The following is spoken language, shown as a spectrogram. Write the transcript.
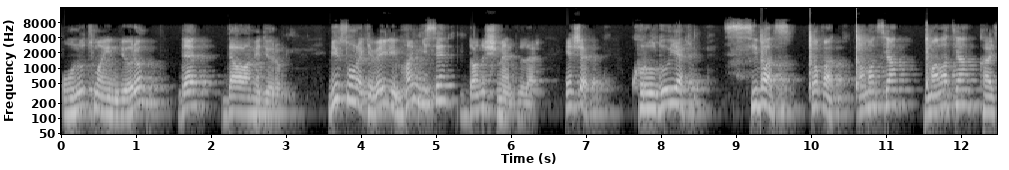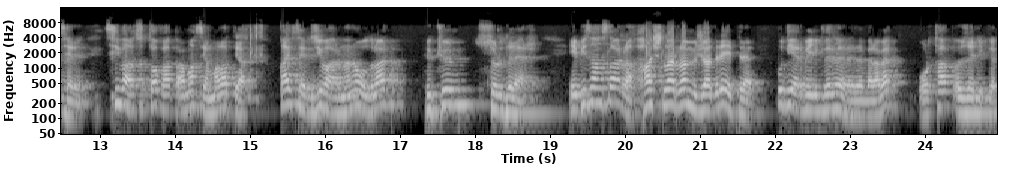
Unutmayın diyorum ve devam ediyorum. Bir sonraki beyliğim hangisi? Danışmentliler. Gençler kurulduğu yer Sivas, Tokat, Amasya, Malatya, Kayseri. Sivas, Tokat, Amasya, Malatya, Kayseri civarına ne oldular? Hüküm sürdüler. E Bizanslarla, Haçlarla mücadele ettiler. Bu diğer beyliklerle beraber ortak özellikler.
